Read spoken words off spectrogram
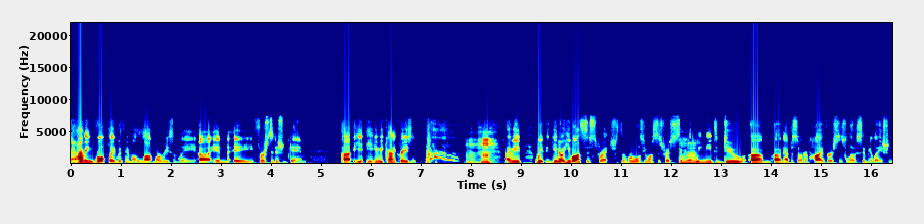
having role played with him a lot more recently uh, in a first edition game, uh, he he can be kind of crazy. hmm I mean, we you know he wants to stretch the rules. He wants to stretch simulate. Mhm. We need to do um, an episode on high versus low simulation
